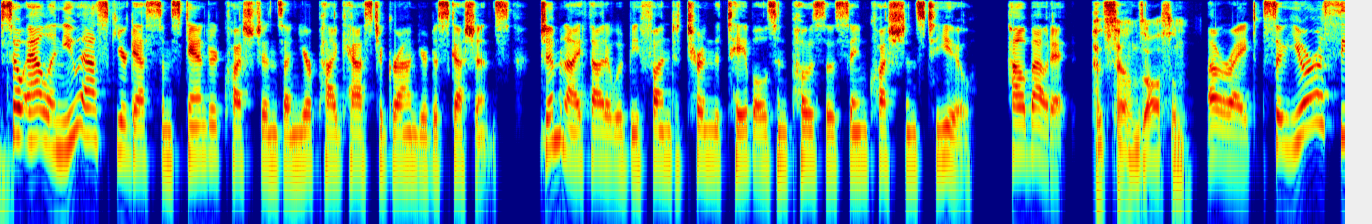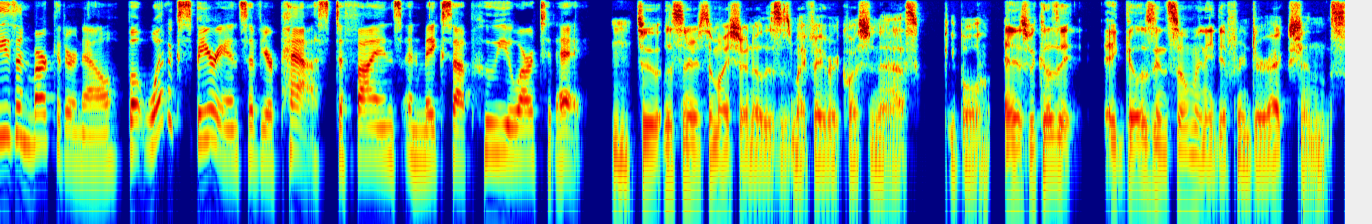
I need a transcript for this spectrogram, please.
So alan you ask your guests some standard questions on your podcast to ground your discussions. Jim and I thought it would be fun to turn the tables and pose those same questions to you. How about it? That sounds awesome. All right. So you're a seasoned marketer now, but what experience of your past defines and makes up who you are today? Hmm. So listeners to my show know this is my favorite question to ask people. And it's because it it goes in so many different directions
